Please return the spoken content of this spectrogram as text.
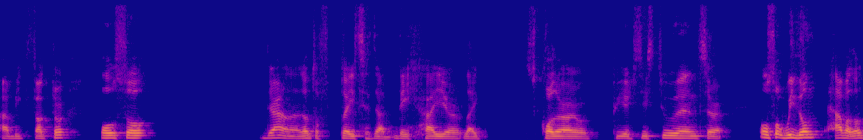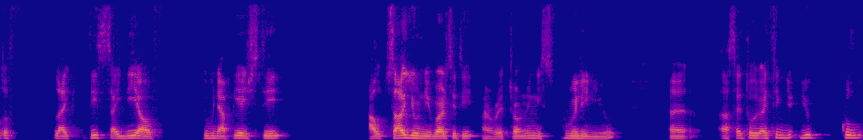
a big factor. Also, there are a lot of places that they hire like scholar or PhD students, or also we don't have a lot of like this idea of doing a PhD outside university and returning is really new. And as I told you, I think you, you could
